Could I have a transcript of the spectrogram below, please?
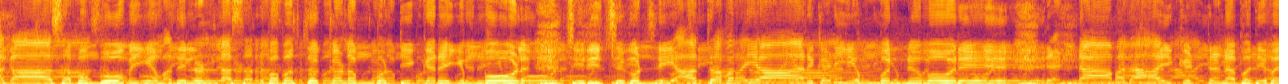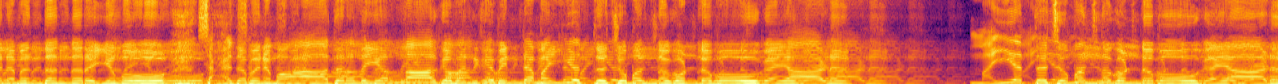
ആകാശവും ഭൂമിയും അതിലുള്ള സർവവസ്തുക്കളും പൊട്ടിക്കരയുമ്പോൾ ചിരിച്ചുകൊണ്ട് യാത്ര പറയാൻ കഴിയും പൊന്നുപോലെ രണ്ടാമതായി കിട്ടണ പ്രതിഫലം എന്തെന്നറിയുമോ? സഹദബന് അള്ളാഹുവിന്റെ മയ്യത്ത് ചുമന്നു കൊണ്ടുപോവുകയാണ് മയ്യത്ത് ചുമന്നു കൊണ്ടുപോവുകയാണ്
